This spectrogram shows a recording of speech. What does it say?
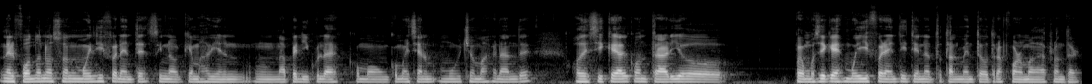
en el fondo no son muy diferentes, sino que más bien una película es como un comercial mucho más grande. O decir que al contrario, podemos decir que es muy diferente y tiene totalmente otra forma de afrontar.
